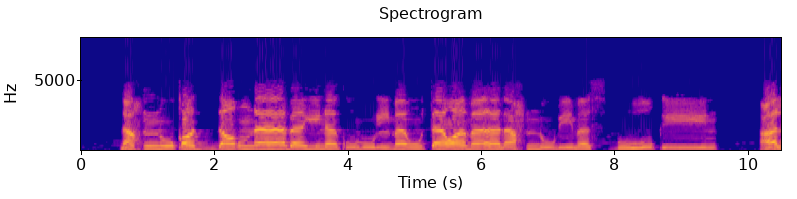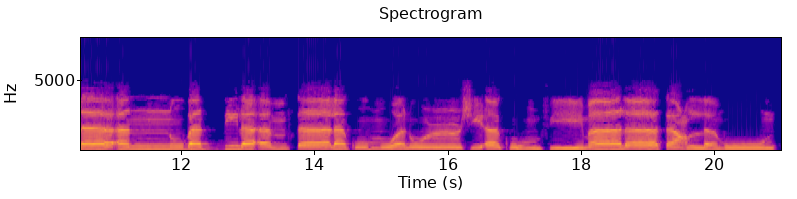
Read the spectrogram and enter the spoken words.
نَحْنُ قَدَّرْنَا بَيْنَكُمُ الْمَوْتَ وَمَا نَحْنُ بِمَسْبُوقِينَ. عَلَى أَن نُّبَدِّلَ أَمْثَالَكُمْ وَنُنشِئَكُمْ فِي مَا لَا تَعْلَمُونَ.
